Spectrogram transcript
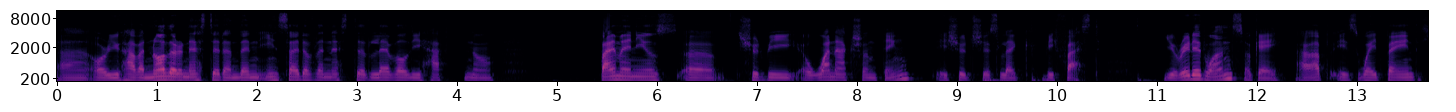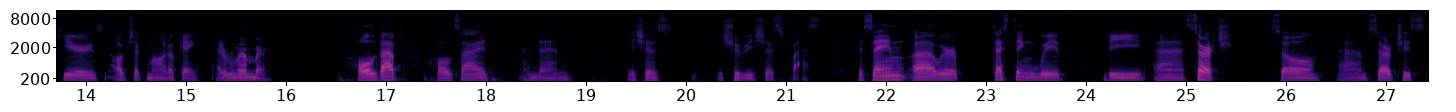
Uh, or you have another nested and then inside of the nested level you have, no, pie menus uh, should be a one action thing. It should just like be fast. You read it once, okay, up is weight paint, here is object mode, okay, I remember. Hold up, hold side, and then it's just it should be just fast. The same uh, we're testing with the uh, search. So um, search is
